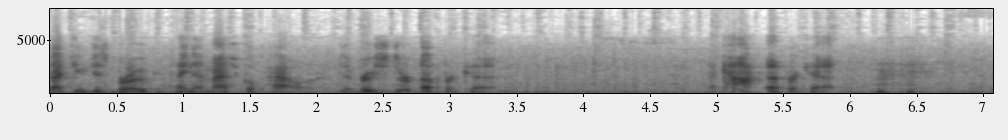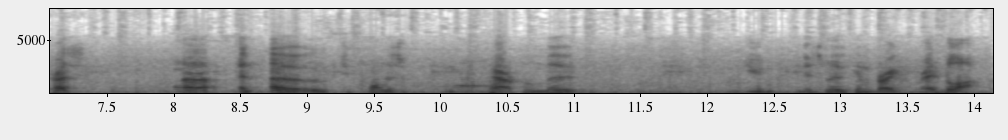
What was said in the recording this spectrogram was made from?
That you just broke contain a magical power. The rooster uppercut. The cock uppercut. Press up and O to form this powerful move. You, this move can break red blocks,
